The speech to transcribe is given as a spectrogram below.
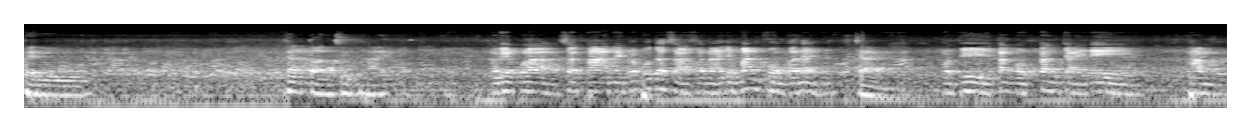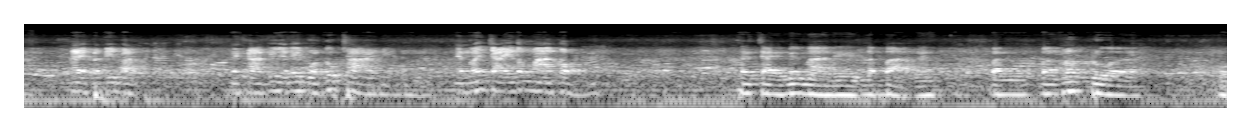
เป็นขั้นตอนสุดท้าย เขาเรียกว่าศรัทธาในพระพุทธศาสนาอย่างมั่นคงก็ได้นะใช่คนที่ตั้งอกตั้งใจได้ทำได้ปฏิบัติ ในการที่จะได้บวชลูกชายเนี่ยอย่างน้อยใจต้องมาก่อนนะถ้าใจไม่มานี่ลำบากนะบางบางครอบครัวโอ้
